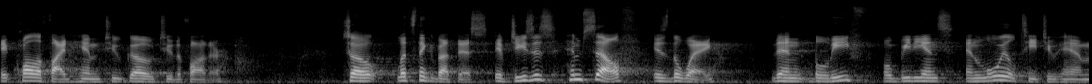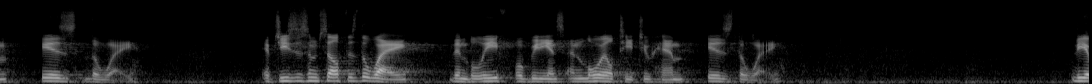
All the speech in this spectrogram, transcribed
it qualified him to go to the Father. So let's think about this. If Jesus himself is the way, then belief, obedience, and loyalty to him is the way. If Jesus himself is the way, then belief, obedience, and loyalty to him is the way. The,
